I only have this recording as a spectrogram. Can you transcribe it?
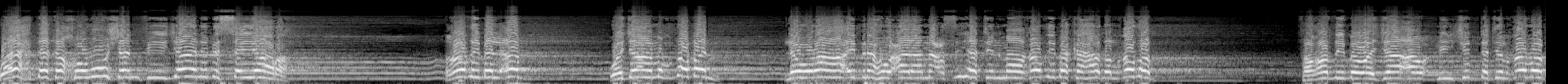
وأحدث خموشا في جانب السيارة غضب الأب وجاء مغضبا. لو رأى ابنه على معصية ما غضب كهذا الغضب. فغضب وجاء من شدة الغضب.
